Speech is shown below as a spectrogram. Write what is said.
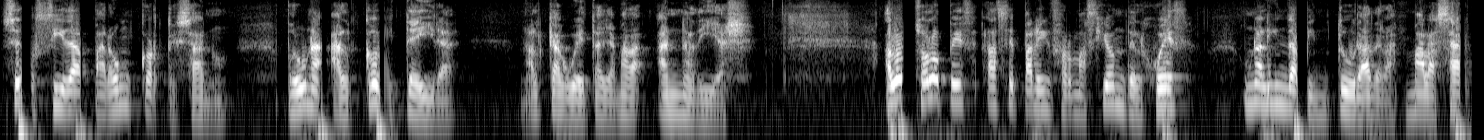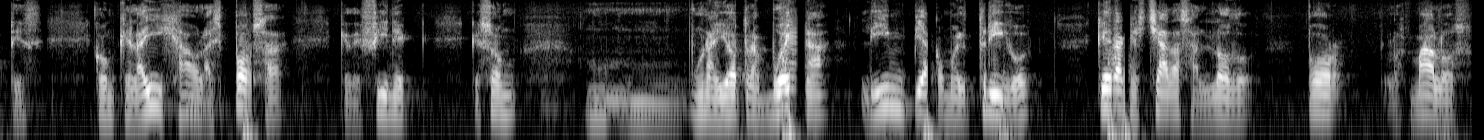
seducida para un cortesano por una alcoviteira, una alcahueta llamada Anna Díaz. Alonso López hace para información del juez una linda pintura de las malas artes con que la hija o la esposa, que define que son una y otra buena, limpia como el trigo, quedan echadas al lodo por los malos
